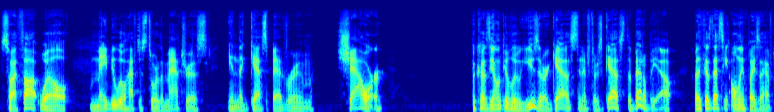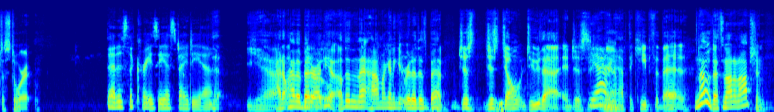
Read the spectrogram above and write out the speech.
So I thought, well, maybe we'll have to store the mattress in the guest bedroom shower because the only people who use it are guests. And if there's guests, the bed will be out. But because that's the only place I have to store it. That is the craziest idea. Yeah, I don't have a better no. idea. Other than that, how am I going to get rid of this bed? Just just don't do that, and just Yeah. you're gonna have to keep the bed. No, that's not an option.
